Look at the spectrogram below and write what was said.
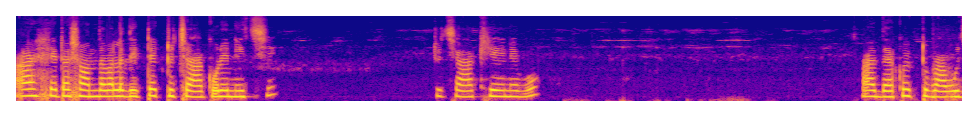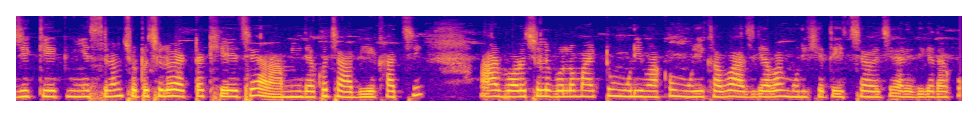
আর এটা সন্ধ্যাবেলার দিকটা একটু চা করে নিচ্ছি। একটু চা খেয়ে নেব। আর দেখো একটু বাবুজি কেক নিয়ে এসেছিলাম। ছোটো ছিল একটা খেয়েছে আর আমি দেখো চা দিয়ে খাচ্ছি। আর বড় ছেলে বলল, মা, একটু মুড়ি মাখো, মুড়ি খাব। আজকে আবার মুড়ি খেতে ইচ্ছা হয়েছে। আর এদিকে দেখো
